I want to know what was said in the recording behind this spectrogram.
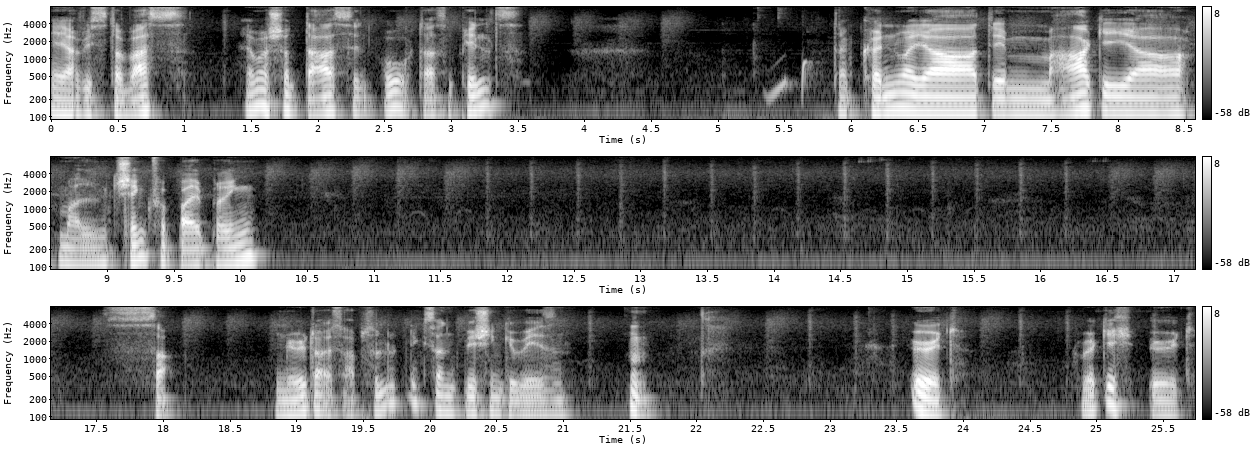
Ja, wisst ihr was? Wenn wir schon da sind. Oh, da ist ein Pilz. Dann können wir ja dem Magier mal ein Geschenk vorbeibringen. So. Nö, da ist absolut nichts an Bischen gewesen. Hm öd. Wirklich öd.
